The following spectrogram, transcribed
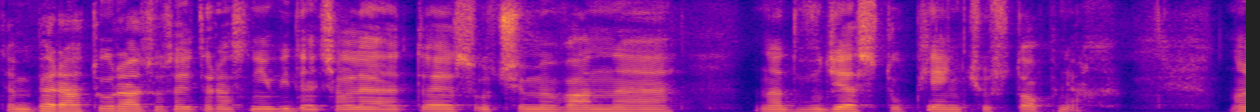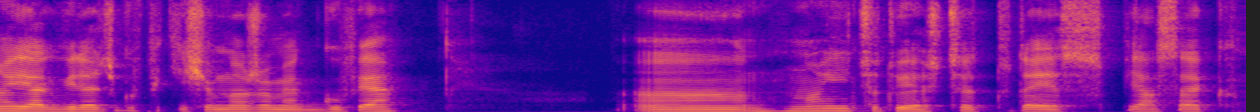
Temperatura tutaj teraz nie widać, ale to jest utrzymywane na 25 stopniach. No i jak widać, gufiki się mnożą jak gufie. E, No i co tu jeszcze? Tutaj jest piasek.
